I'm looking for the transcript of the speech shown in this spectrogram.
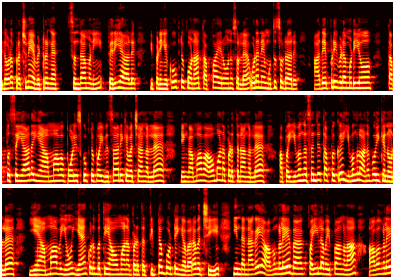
இதோட பிரச்சனையை விட்டுருங்க. சிந்தாமணி பெரிய ஆள் இப்போ நீங்கள் கூப்பிட்டு போனால் தப்பாயிரும்னு சொல்ல உடனே முத்து சொல்கிறாரு அதை எப்படி விட முடியும்? தப்பு செய்யாத என் அம்மாவை போலீஸ் கூப்பிட்டு போய் விசாரிக்க வச்சாங்கல்ல? எங்கள் அம்மாவை அவமானப்படுத்தினாங்கல்ல? அப்போ இவங்க செஞ்ச தப்புக்கு இவங்களும் அனுபவிக்கணும்ல? என் அம்மாவையும் என் குடும்பத்தையும் அவமானப்படுத்த திட்டம் போட்டு இங்கே வர வச்சு இந்த நகையை அவங்களே பேக் பையில் வைப்பாங்களாம் அவங்களே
